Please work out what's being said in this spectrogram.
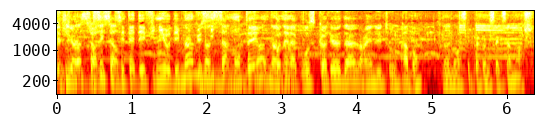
Les Bien 15. sûr, les Si ça 15. s'était défini au début Non, que non, si ça non, montait, non, on non, prenait non. la grosse cote. Que dalle, rien du tout. Ah bon Non, non, c'est pas comme ça que ça marche.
